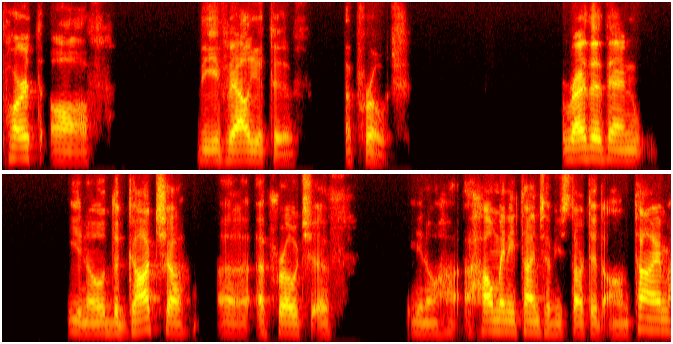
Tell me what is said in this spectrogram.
part of the evaluative approach rather than you know the gotcha uh, approach of you know how many times have you started on time?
